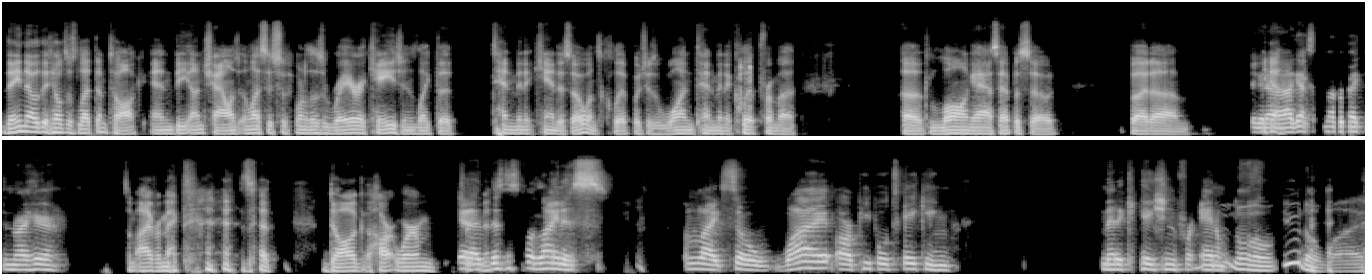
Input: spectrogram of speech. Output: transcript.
they know that he'll just let them talk and be unchallenged unless it's just one of those rare occasions like the 10 minute Candace Owens clip, which is one 10 minute clip from a a long ass episode. But um Check it Yeah. out. I got some ivermectin right here. some ivermectin is that dog heartworm Yeah, treatment? this is for Linus. I'm like, so why are people taking medication for animals? Oh, you know why.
